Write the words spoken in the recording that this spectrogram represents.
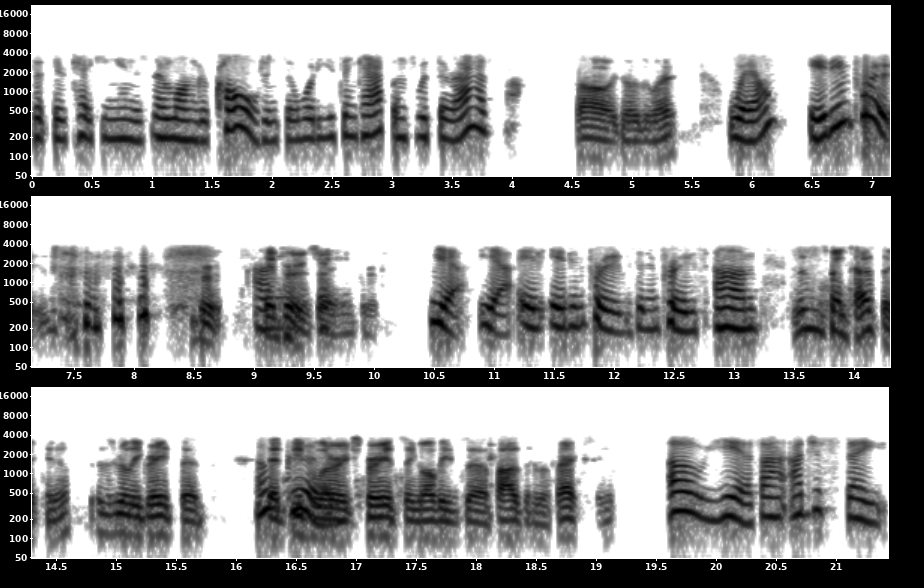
that they're taking in is no longer cold, and so what do you think happens with their asthma? Oh, it goes away. Well, it improves. Improves. I mean, it- right? Improves. yeah, yeah, it, it improves. It improves. Um, this is fantastic. You know, this is really great that oh, that good. people are experiencing all these uh, positive effects. You know? Oh yes, I, I just stay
